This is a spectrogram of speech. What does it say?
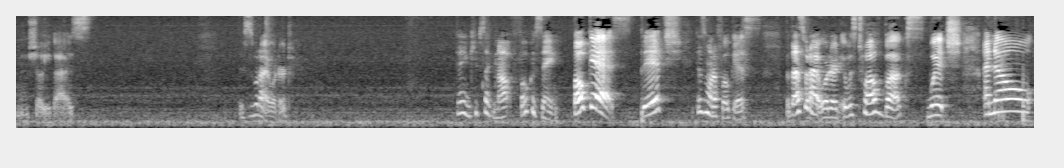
I'm going to show you guys. This is what I ordered. Dang, keeps like not focusing. Focus, bitch. Doesn't want to focus. But that's what I ordered. It was 12 bucks, which I know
